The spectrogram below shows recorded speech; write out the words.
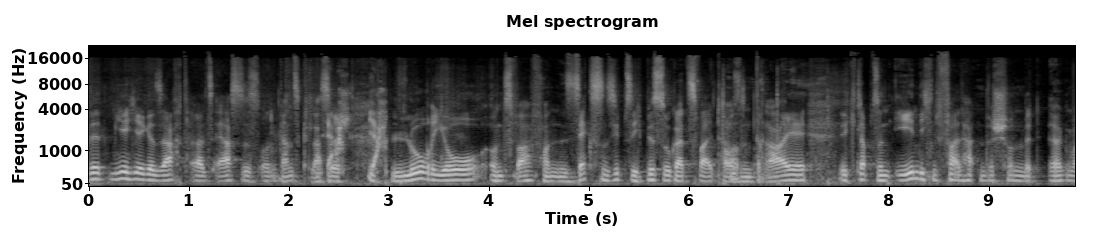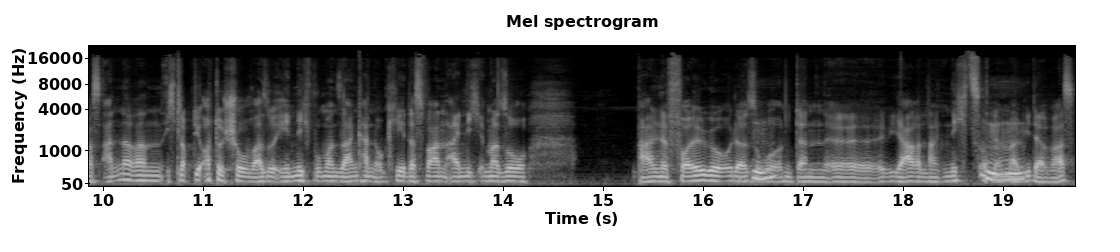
wird mir hier gesagt als erstes und ganz klassisch Ja, ja. Loriot und zwar von 76 bis sogar 2003. Ich glaube, so einen ähnlichen Fall hatten wir schon mit irgendwas anderem. Ich glaube, die Otto Show war so ähnlich, wo man sagen kann, okay, das waren eigentlich immer so mal eine Folge oder so Mhm. und dann äh, jahrelang nichts und dann mal wieder was.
